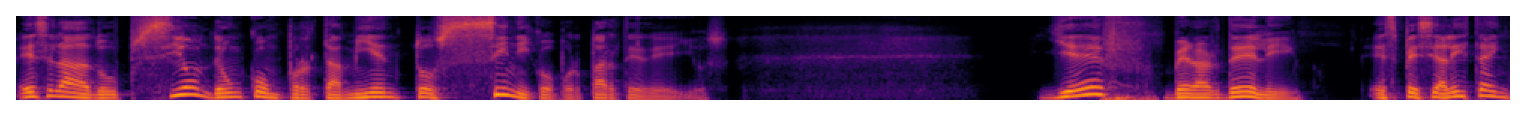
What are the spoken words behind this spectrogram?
es la adopción de un comportamiento cínico por parte de ellos. Jeff Berardelli, especialista en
